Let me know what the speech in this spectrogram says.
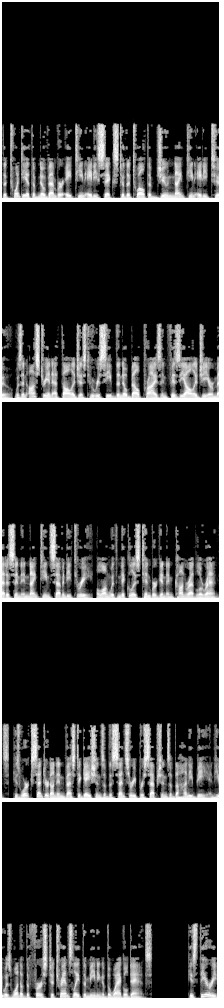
the 20th of November 1886 to the 12th of June 1982, was an Austrian ethologist who received the Nobel Prize in Physiology or Medicine in 1973, along with Nikolaas Tinbergen and Konrad Lorenz. His work centered on investigations of the sensory perceptions of the honey bee, and he was one of the first to translate the meaning of the waggle dance. His theory,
